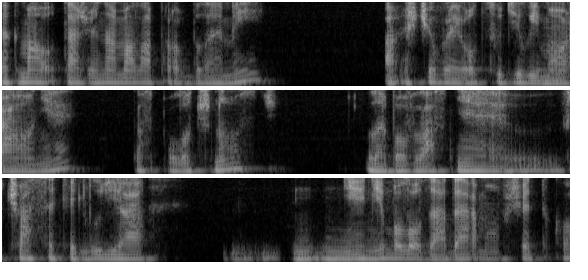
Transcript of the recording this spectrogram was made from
tak mal, tá žena mala problémy a ešte ju aj odsudili morálne, tá spoločnosť, lebo vlastne v čase, keď ľudia nie, nebolo zadarmo všetko,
